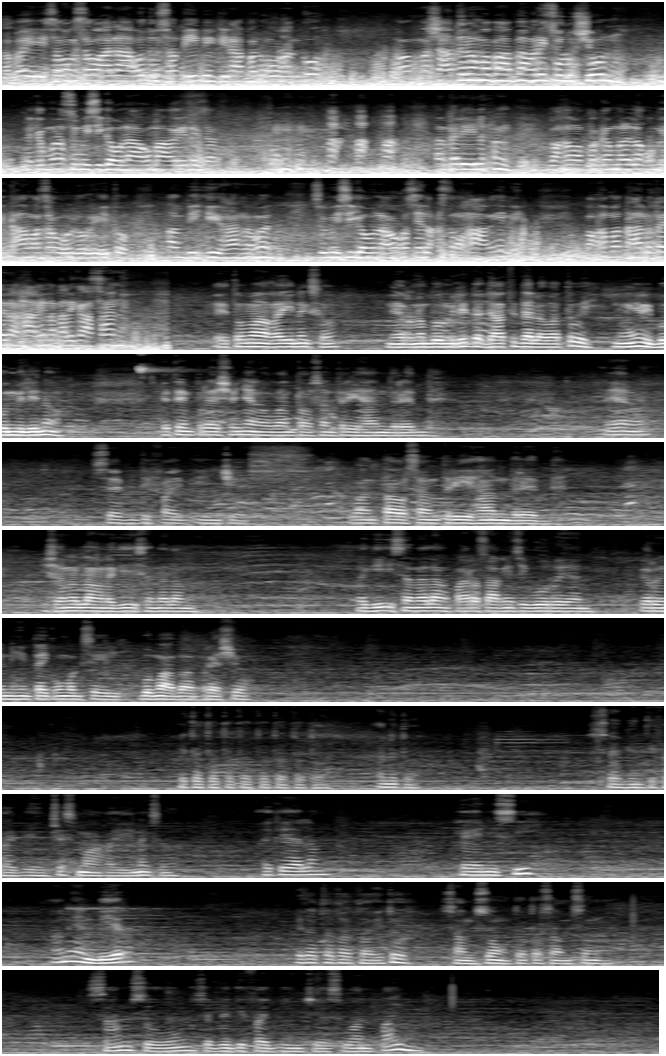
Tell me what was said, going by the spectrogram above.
Abay sawang sawa na ako dun sa TV yung pinapanooran ko. Ma- masyado lang mababa ang resolusyon. Teka muna sumisigaw na ako mga kainags ha? ang dali lang. Baka mapagkamalala ko may tama sa ulo rito. Ang bihira naman. Sumisigaw na ako kasi lakas ng hangin eh. Baka matalo tayo ng hangin ng kalikasan. Ito mga kainags oh. Meron nang bumili. Dati dalawa to eh. Ngayon may bumili na oh. ito yung presyo niya no? 1,300 ayan oh. 75 inches 1,300 Isa na lang, nag-iisa na lang. Nag-iisa na lang para sa akin siguro yan. Pero hinihintay kong mag-sale, bumaba ang presyo. Ito, to, to, to, to, to, to, to. Ano to? 75 inches mga kainags oh. Ay kaya lang Hennessy Ano yan beer? Ito to to to ito Samsung to to Samsung Samsung 75 inches 1.5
